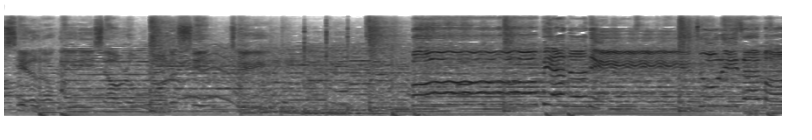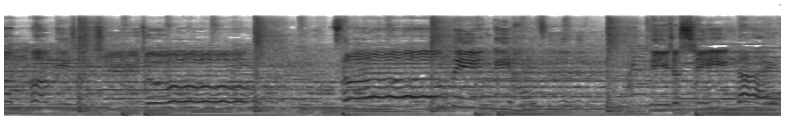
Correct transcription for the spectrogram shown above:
谢了你的笑容，着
